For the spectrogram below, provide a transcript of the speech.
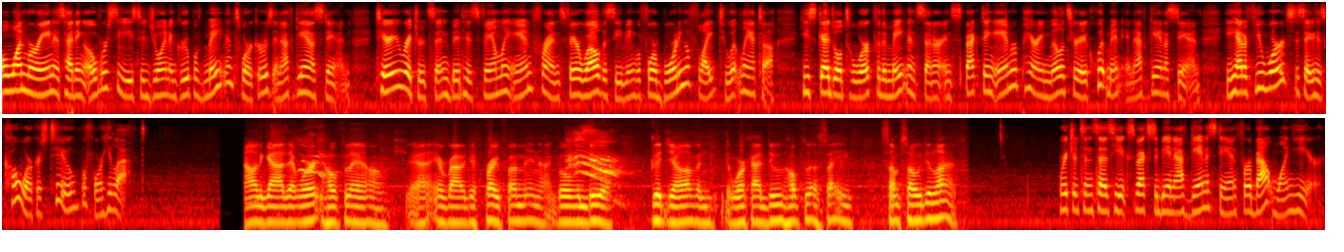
Well, one Marine is heading overseas to join a group of maintenance workers in Afghanistan. Terry Richardson bid his family and friends farewell this evening before boarding a flight to Atlanta. He's scheduled to work for the maintenance center inspecting and repairing military equipment in Afghanistan. He had a few words to say to his co-workers too before he left. All the guys at work, hopefully uh, yeah, everybody just pray for me and I go over and do a good job and the work I do hopefully will save some soldier's life. Richardson says he expects to be in Afghanistan for about one year.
